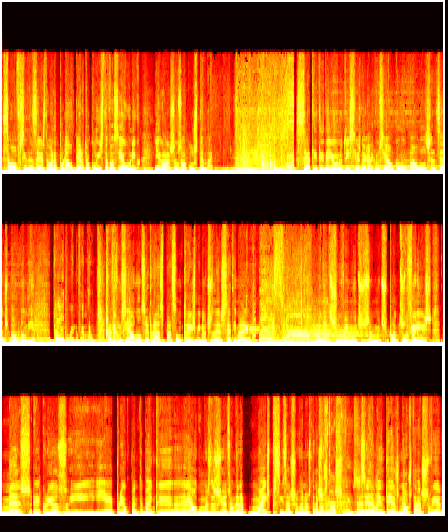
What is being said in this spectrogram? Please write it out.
são oferecidas a esta hora por Alberto Oculista, você é o único e agora os seus óculos também. 7h31, notícias na Rádio Comercial com o Paulo Alexandre Santos. Paulo, bom dia. Cairo em novembro. Rádio Comercial, não se atrase, passam 3 minutos das 7h30. Manhã de chuva em muitos, muitos pontos Confirmo. do país, mas é curioso e, e é preocupante também que eh, em algumas das regiões onde era mais precisa a chuva não está a Não chover. está a chover. A sério? Alentejo não está a chover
